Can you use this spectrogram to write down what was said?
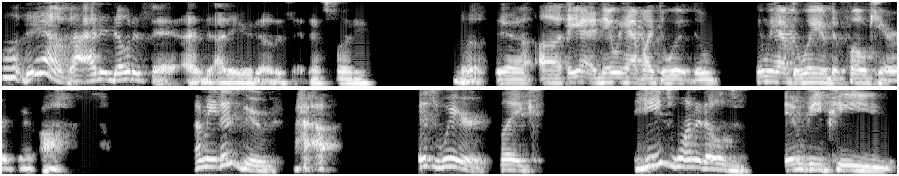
Oh, damn, I, I, didn't notice that. I, I, didn't even notice that. That's funny. Uh, yeah, uh, yeah, and then we have like the, the then we have the William Dafoe character. Oh, so, I mean, this dude, how, it's weird. Like, he's one of those MVPs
